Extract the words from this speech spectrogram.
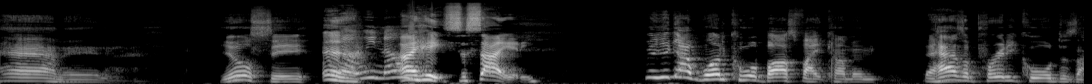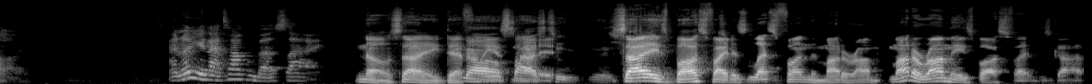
Ah, man, you'll see. No, we know. I hate society. I mean, you got one cool boss fight coming that has a pretty cool design. I know you're not talking about Sae. No, Sae definitely no, is not size it. Sae's boss fight is less fun than Madarame. Madarame's boss fight was godlike.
